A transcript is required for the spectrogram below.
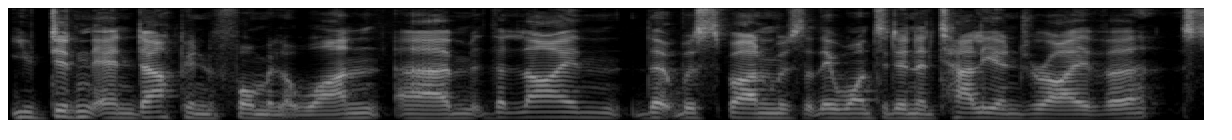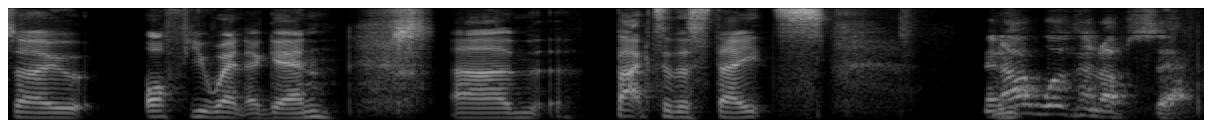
you didn't end up in Formula One. Um, the line that was spun was that they wanted an Italian driver, so off you went again, um, back to the states. And I wasn't upset.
